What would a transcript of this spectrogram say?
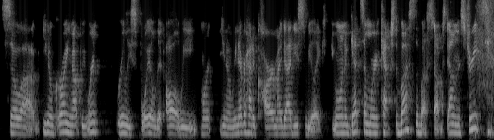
So, uh, you know, growing up, we weren't really spoiled at all. We weren't, you know, we never had a car. My dad used to be like, if you want to get somewhere, catch the bus. The bus stops down the street.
